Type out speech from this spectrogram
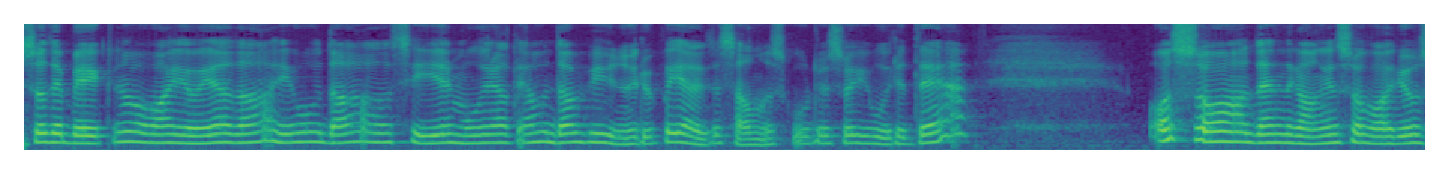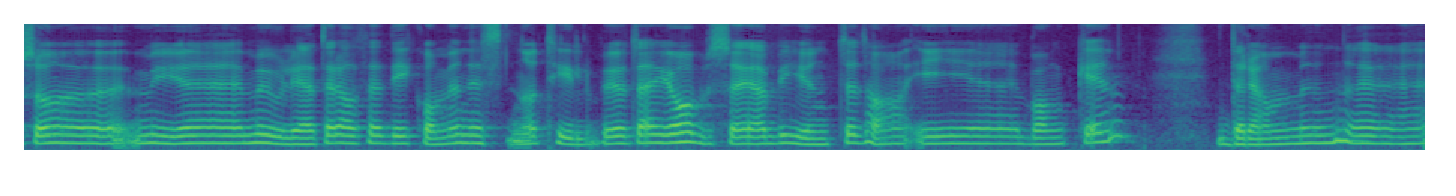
så det ble ikke noe. Hva gjør jeg da? Jo, da sier mor at ja, men da begynner du på Gjerdes skole. Så gjorde det. Og så den gangen så var det jo så mye muligheter at de kom jo nesten og tilbød deg jobb, så jeg begynte da i eh, banken. Drammen, eh,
